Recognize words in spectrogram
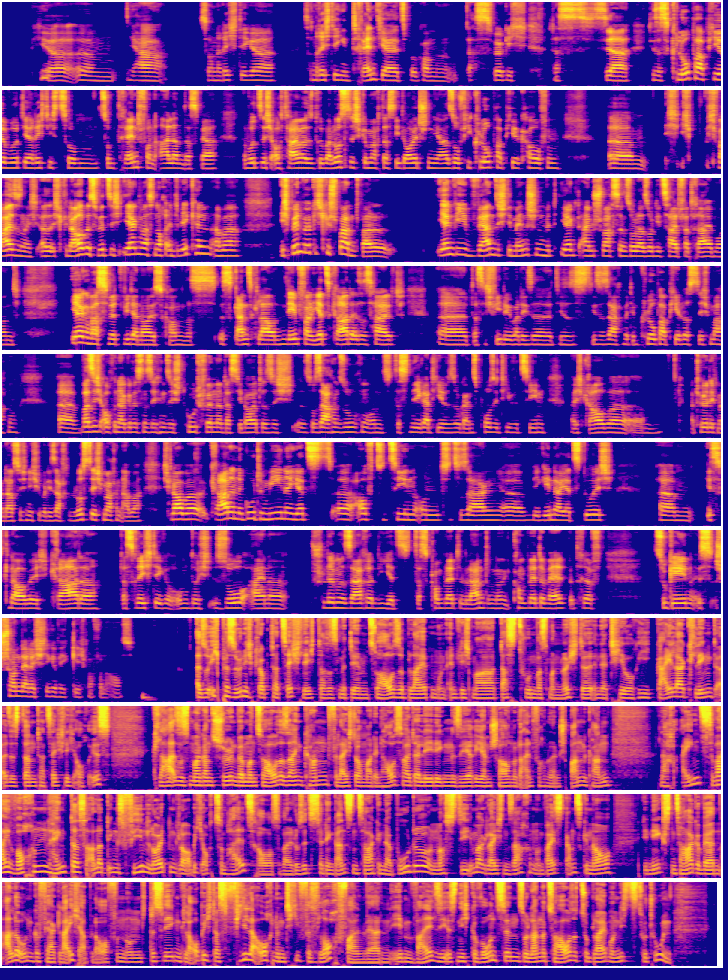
hier ähm, ja so eine richtige, so einen richtigen Trend ja jetzt bekommen. Das wirklich, das ja, dieses Klopapier wird ja richtig zum, zum Trend von allem. Das wäre, da wurde sich auch teilweise drüber lustig gemacht, dass die Deutschen ja so viel Klopapier kaufen. Ähm, ich, ich, ich weiß es nicht. Also ich glaube, es wird sich irgendwas noch entwickeln, aber ich bin wirklich gespannt, weil irgendwie werden sich die Menschen mit irgendeinem Schwachsinn so oder so die Zeit vertreiben und irgendwas wird wieder Neues kommen. Das ist ganz klar. Und in dem Fall jetzt gerade ist es halt, äh, dass sich viele über diese, dieses, diese Sache mit dem Klopapier lustig machen. Äh, was ich auch in einer gewissen Hinsicht gut finde, dass die Leute sich äh, so Sachen suchen und das Negative so ganz Positive ziehen. Weil ich glaube, ähm, Natürlich, man darf sich nicht über die Sachen lustig machen, aber ich glaube, gerade eine gute Miene jetzt äh, aufzuziehen und zu sagen, äh, wir gehen da jetzt durch, ähm, ist, glaube ich, gerade das Richtige, um durch so eine schlimme Sache, die jetzt das komplette Land und die komplette Welt betrifft, zu gehen, ist schon der richtige Weg, gehe ich mal von aus. Also ich persönlich glaube tatsächlich, dass es mit dem Zuhausebleiben und endlich mal das tun, was man möchte, in der Theorie geiler klingt, als es dann tatsächlich auch ist. Klar ist es mal ganz schön, wenn man zu Hause sein kann, vielleicht auch mal den Haushalt erledigen, Serien schauen oder einfach nur entspannen kann. Nach ein, zwei Wochen hängt das allerdings vielen Leuten, glaube ich, auch zum Hals raus, weil du sitzt ja den ganzen Tag in der Bude und machst die immer gleichen Sachen und weißt ganz genau, die nächsten Tage werden alle ungefähr gleich ablaufen und deswegen glaube ich, dass viele auch in ein tiefes Loch fallen werden, eben weil sie es nicht gewohnt sind, so lange zu Hause zu bleiben und nichts zu tun.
